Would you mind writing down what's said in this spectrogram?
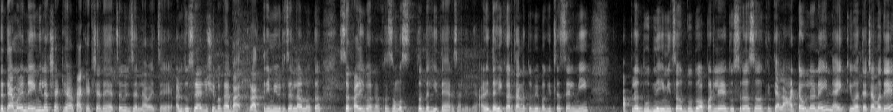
तर त्यामुळे नेहमी लक्षात ठेवा पॅकेटच्या दह्याचं विरजन लावायचं आहे आणि दुसऱ्या दिवशी बघा बा रात्री मी विरजन लावलं होतं. सकाळी बघा कसं मस्त दही तयार झालेलं आहे. आणि दही करताना तुम्ही बघितलं असेल मी आपलं दूध नेहमीचं दूध वापरलेलं आहे. दुसरं असं की त्याला आटवलं नाही नाही किंवा त्याच्यामध्ये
